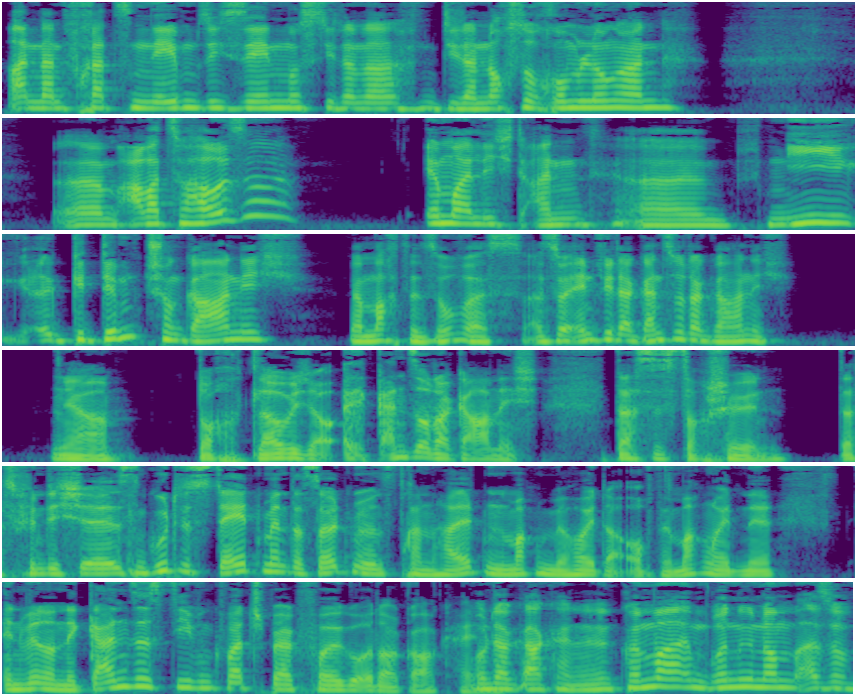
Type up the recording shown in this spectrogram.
anderen Fratzen neben sich sehen muss, die dann, die dann noch so rumlungern. Ähm, aber zu Hause immer Licht an, äh, nie äh, gedimmt, schon gar nicht. Wer macht denn sowas? Also entweder ganz oder gar nicht. Ja, doch, glaube ich auch. Äh, ganz oder gar nicht. Das ist doch schön. Das finde ich äh, ist ein gutes Statement, das sollten wir uns dran halten, machen wir heute auch. Wir machen heute eine, entweder eine ganze Steven Quatschberg Folge oder gar keine. Oder gar keine. Dann können wir im Grunde genommen, also,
